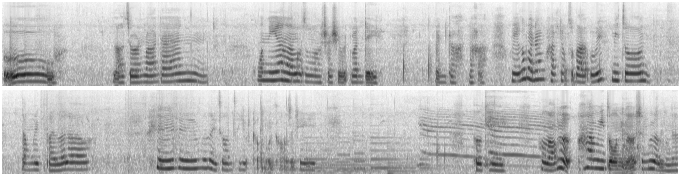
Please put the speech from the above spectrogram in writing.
โอ้ เราจะมากัน วันนี้นะคะเราจะมาใช้ชีวิตวันเดย์เป็นการนะคะวันนี้ก็มานั่งพักอย่างสบายอุ้ยมีโจรต้องรีบไปแล้วเราฮึฮึเมื่อไหร่โจรจะหยุดขโมยของสักทีโอเคขอร้องเถอะห้ามมีโจรอีกแล้วฉันเบื่อเลยนะ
